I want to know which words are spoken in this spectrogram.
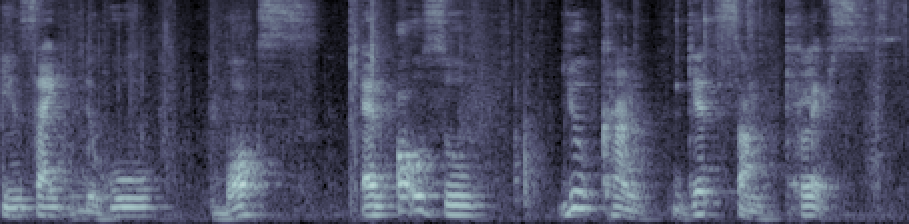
inside the whole box and also you can get some clips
